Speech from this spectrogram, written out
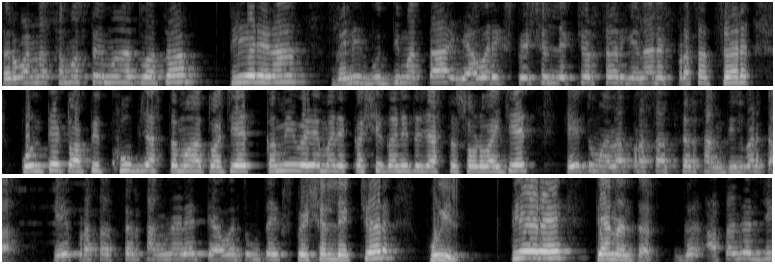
सर्वांना समजतंय महत्वाचं. क्लिअर आहे ना? गणित बुद्धिमत्ता यावर एक स्पेशल लेक्चर सर घेणार आहेत प्रसाद सर कोणते टॉपिक खूप जास्त महत्त्वाचे आहेत? कमी वेळेमध्ये कशी गणित जास्त सोडवायचे आहेत? हे तुम्हाला प्रसाद सर सांगतील बरं का. हे प्रसाद सर सांगणार आहेत त्यावर तुमचं एक स्पेशल लेक्चर होईल. क्लिअर आहे? त्यानंतर आता जर जी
